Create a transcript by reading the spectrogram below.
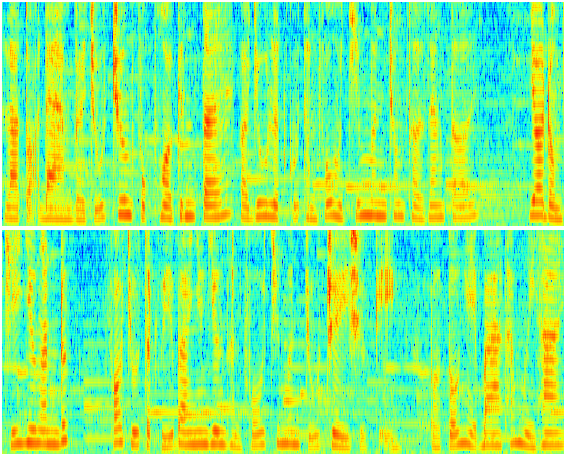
là tọa đàm về chủ trương phục hồi kinh tế và du lịch của thành phố Hồ Chí Minh trong thời gian tới do đồng chí Dương Anh Đức, Phó Chủ tịch Ủy ban nhân dân thành phố Hồ Chí Minh chủ trì sự kiện vào tối ngày 3 tháng 12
